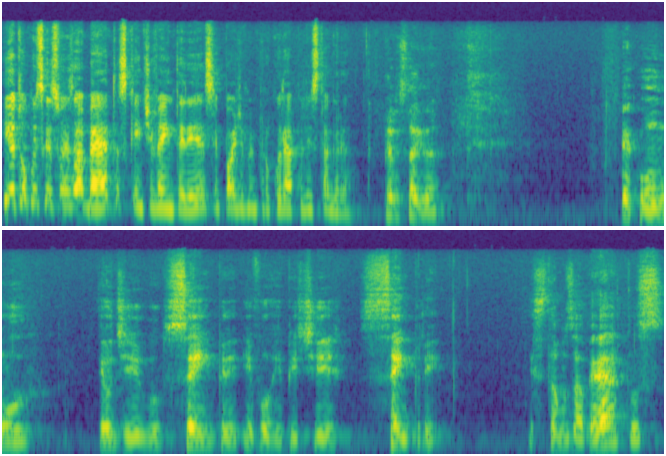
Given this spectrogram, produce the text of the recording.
E eu estou com inscrições abertas. Quem tiver interesse pode me procurar pelo Instagram. Pelo Instagram. É como eu digo sempre e vou repetir sempre: estamos abertos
